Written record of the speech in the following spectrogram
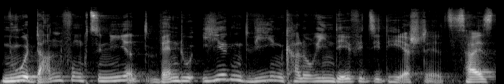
nur dann funktioniert, wenn du irgendwie ein Kaloriendefizit herstellst. Das heißt,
